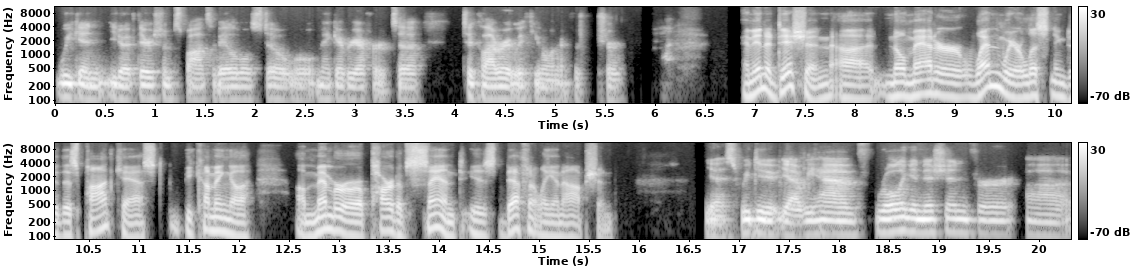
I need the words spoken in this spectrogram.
we can you know if there's some spots available still, we'll make every effort to to collaborate with you on it for sure. And in addition, uh, no matter when we're listening to this podcast, becoming a, a member or a part of Sent is definitely an option. Yes, we do. Yeah, we have rolling admission for uh,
